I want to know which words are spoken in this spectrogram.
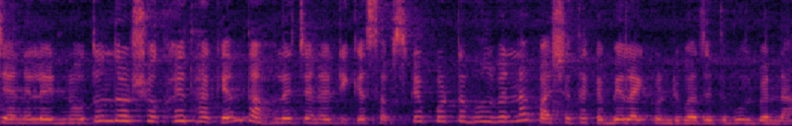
চ্যানেলের নতুন দর্শক হয়ে থাকেন, তাহলে চ্যানেলটিকে সাবস্ক্রাইব করতে ভুলবেন না, পাশে থাকা বেল আইকনটি বাজাতে ভুলবেন না।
